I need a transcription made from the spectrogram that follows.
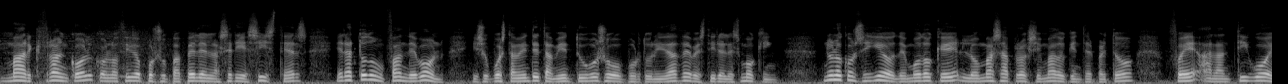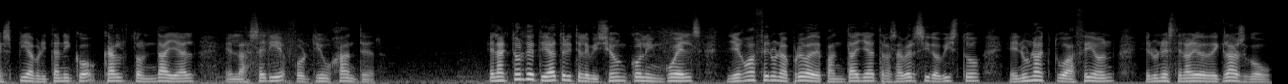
Mark Frankel, conocido por su papel en la serie Sisters, era todo un fan de Bond y supuestamente también tuvo su oportunidad de vestir el smoking. No lo consiguió, de modo que lo más aproximado que interpretó fue al antiguo espía británico Carlton Dial en la serie Fortune Hunter. El actor de teatro y televisión Colin Wells llegó a hacer una prueba de pantalla tras haber sido visto en una actuación en un escenario de Glasgow.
